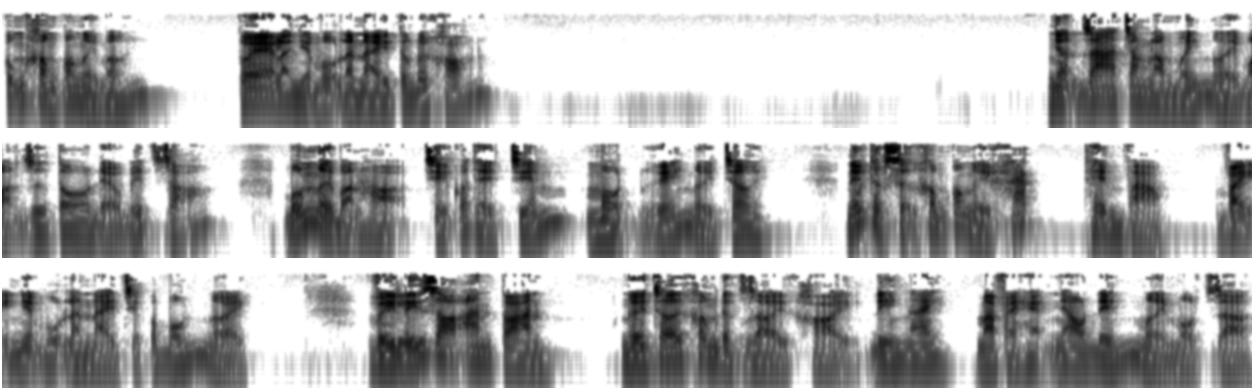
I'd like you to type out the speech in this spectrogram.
cũng không có người mới. Tôi e là nhiệm vụ lần này tương đối khó đó. Nhận ra trong lòng mấy người bọn Dư Tô đều biết rõ. Bốn người bọn họ chỉ có thể chiếm một ghế người chơi. Nếu thực sự không có người khác thêm vào, vậy nhiệm vụ lần này chỉ có bốn người. Vì lý do an toàn, người chơi không được rời khỏi đi ngay mà phải hẹn nhau đến 11 giờ.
